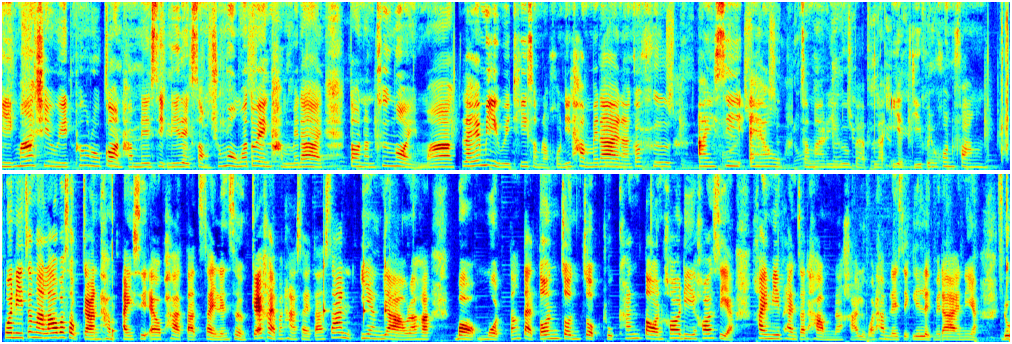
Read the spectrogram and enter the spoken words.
พีคมากชีวิต เพิ่งรู้ก่อนทำเลสิกรีเล็ก2ชั่วโมงว่าตัวเองทำไม่ได้ ตอนนั้นคือหง่อยมาก และยังมีอีกวิธีสำหรับคนที่ทำไม่ได้นะ ก็คือ ICL จะมารีวิวแบบละเอียดยิบให้ทุกคนฟัง วันนี้จะมาเล่าประสบการณ์ทำ ICL ผ่าตัดใส่เลนส์เสริมแก้ไขปัญหาสายตาสั้นเอียงยาวนะคะ บอกหมดตั้งแต่ต้นจนจบทุกขั้นตอนข้อดีข้อเสีย ใครมีแพลนจะทำนะคะ หรือว่าทำเลสิกรีเล็กไม่ได้เนี่ยดู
